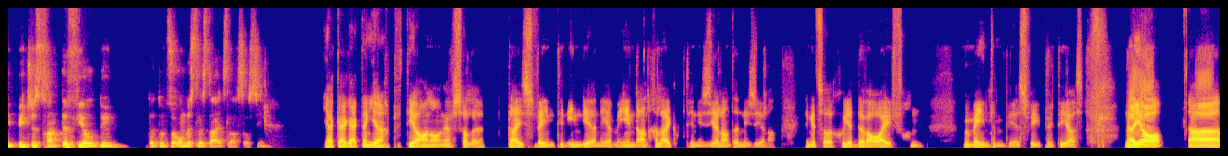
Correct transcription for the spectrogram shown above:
die pitches gaan te veel doen dat ons 'n onbesliste uitslag sal sien. Ja, kyk, ek dink enige Protea aanhanger sal 'n tuis wen teen India neem en dan gelyk op teen Nieu-Seeland in Nieu-Seeland. Ek dink dit sal 'n goeie draai van momentum wees vir Proteas. Nou ja, Uh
